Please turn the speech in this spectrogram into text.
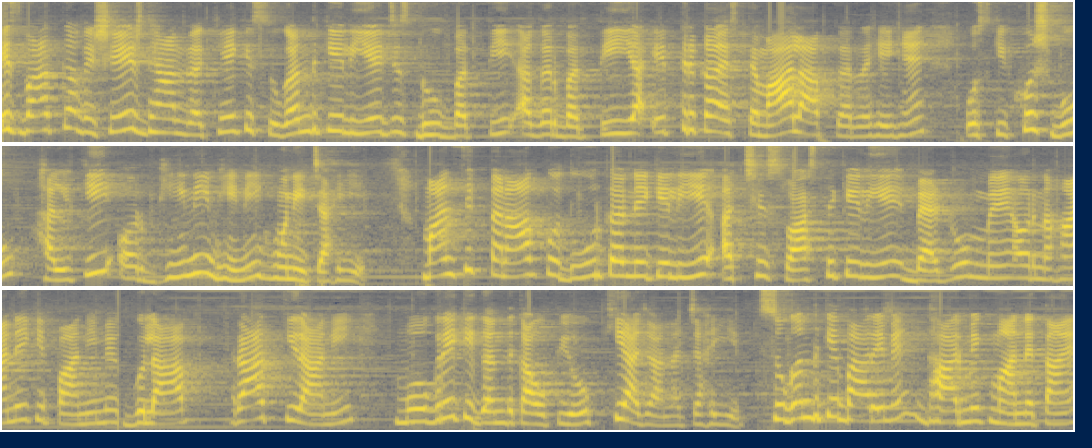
इस बात का विशेष ध्यान रखें कि सुगंध के लिए जिस धूप बत्ती अगरबत्ती या इत्र का इस्तेमाल आप कर रहे हैं, उसकी खुशबू हल्की और भीनी भीनी होनी चाहिए। मानसिक तनाव को दूर करने के लिए, अच्छे स्वास्थ्य के लिए, बेडरूम में और नहाने के पानी में गुलाब, रात की रानी मोगरे की गंध का उपयोग किया जाना चाहिए। सुगंध के बारे में धार्मिक मान्यताएँ,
